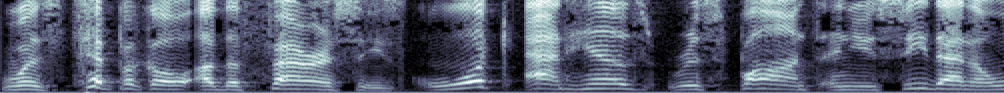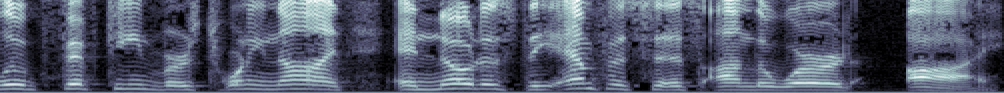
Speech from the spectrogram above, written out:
was typical of the Pharisees. Look at his response, and you see that in Luke 15, verse 29, and notice the emphasis on the word I.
